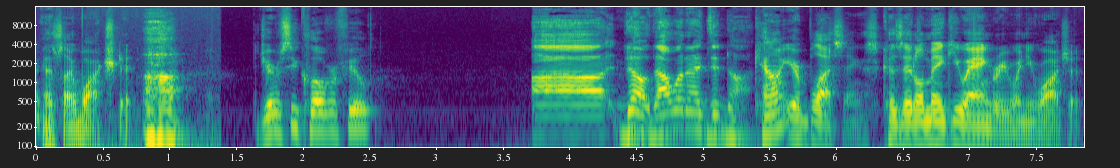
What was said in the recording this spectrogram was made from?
as I watched it. Uh huh. Did you ever see Cloverfield? Uh, no, that one I did not. Count your blessings, because it'll make you angry when you watch it.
